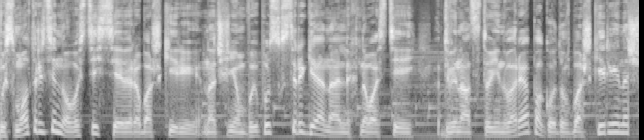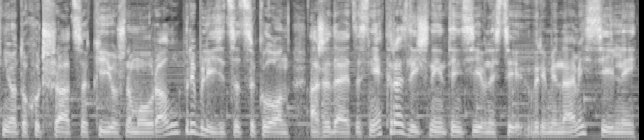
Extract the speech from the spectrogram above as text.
Вы смотрите новости с севера Башкирии. Начнем выпуск с региональных новостей. 12 января погода в Башкирии начнет ухудшаться. К Южному Уралу приблизится циклон. Ожидается снег различной интенсивности, временами сильный.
